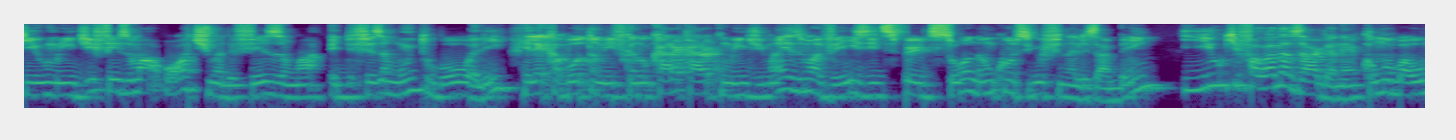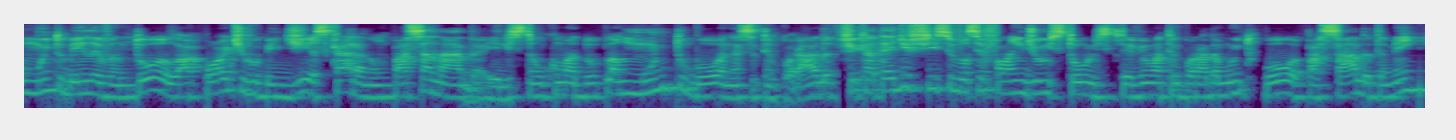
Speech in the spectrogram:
que o Mendy fez uma ótima defesa, uma defesa muito boa ali. Ele acabou também ficando cara a cara com o Mendy mais uma vez e desperdiçou, não conseguiu finalizar bem. E o que falar da zaga, né? Como o Baú muito bem levantou, Laporte e Rubem Dias, cara, não passa nada. Eles estão com uma dupla muito boa nessa temporada. Fica até difícil você falar em John Stones, que teve uma temporada muito boa, passada também,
